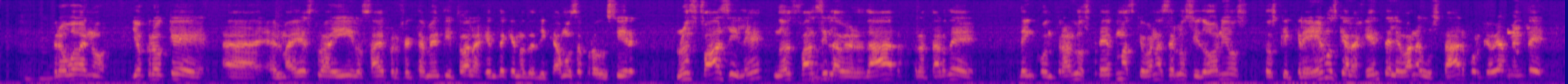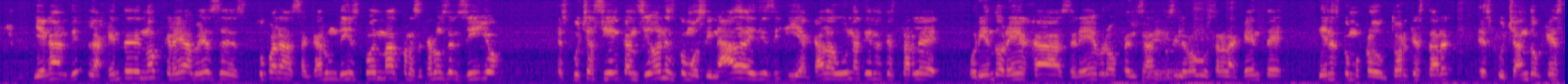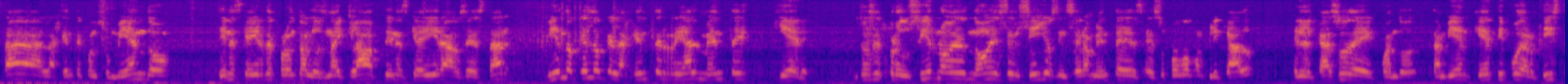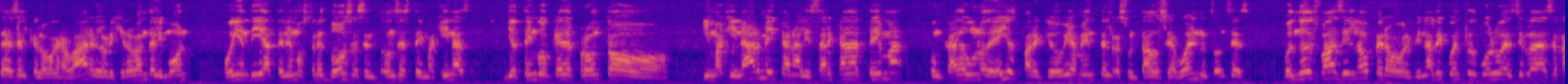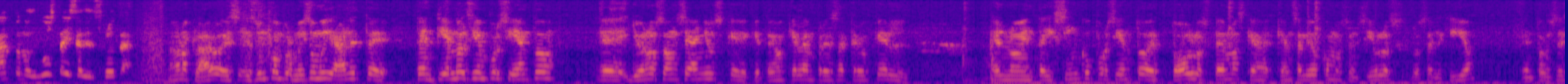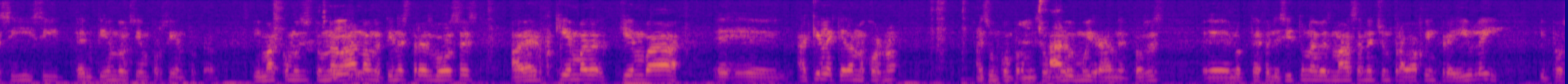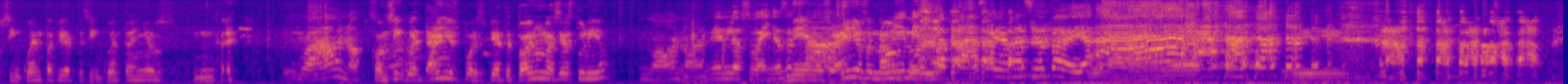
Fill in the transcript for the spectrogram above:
Pero bueno, yo creo que ah, el maestro ahí lo sabe perfectamente y toda la gente que nos dedicamos a producir. No es fácil, ¿eh? No es fácil, la verdad, tratar de, de encontrar los temas que van a ser los idóneos, los que creemos que a la gente le van a gustar, porque obviamente llegan, la gente no cree a veces, tú para sacar un disco, es más, para sacar un sencillo, escuchas 100 canciones como si nada y, dice- y a cada una tienes que estarle poniendo oreja, cerebro, pensando Sí. si le va a gustar a la gente. Tienes como productor que estar escuchando qué está la gente consumiendo. Tienes que ir de pronto a los nightclubs, tienes que ir a, o sea, estar viendo qué es lo que la gente realmente quiere. Entonces, producir no es, no es sencillo, sinceramente, es, es un poco complicado. En el caso de cuando también qué tipo de artista es el que lo va a grabar. En la original Banda Limón, hoy en día tenemos tres voces, entonces te imaginas, yo tengo que de pronto imaginarme y canalizar cada tema con cada uno de ellos para que obviamente el resultado sea bueno. Entonces, pues no es fácil, ¿no? Pero al final de cuentas, vuelvo a decirlo de hace rato, nos gusta y se disfruta. No, no, claro, es, es un compromiso muy grande, te, te entiendo al 100%. Eh, yo en los 11 años que, que tengo aquí en la empresa, creo que el, el 95% de todos los temas que, que han salido como sencillos los, los elegí yo. Entonces sí, sí, te entiendo al 100%, cabrón. Y más como dices tú, una Sí. banda donde tienes tres voces, a ver quién va, quién va, eh, eh, a quién le queda mejor, ¿no? Es un compromiso Claro. muy, muy grande. Entonces, eh, lo, te felicito una vez más, han hecho un trabajo increíble y, y pues 50, fíjate, 50 años. wow, no. Son ¿cómo? 50 años, pues, fíjate, todavía no nacías tú ni yo. No, no, ni en los sueños Ni en los estaba. sueños andamos Ni mis papás habían nacido todavía. Ah. Sí.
